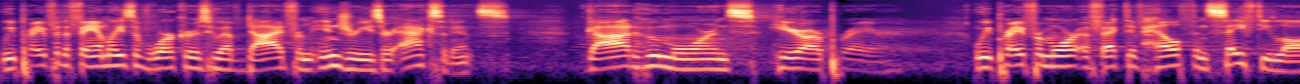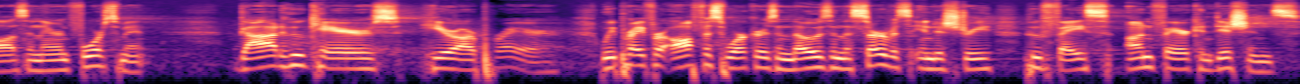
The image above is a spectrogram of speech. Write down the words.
We pray for the families of workers who have died from injuries or accidents. God who mourns, hear our prayer. We pray for more effective health and safety laws and their enforcement. God who cares, hear our prayer. We pray for office workers and those in the service industry who face unfair conditions.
